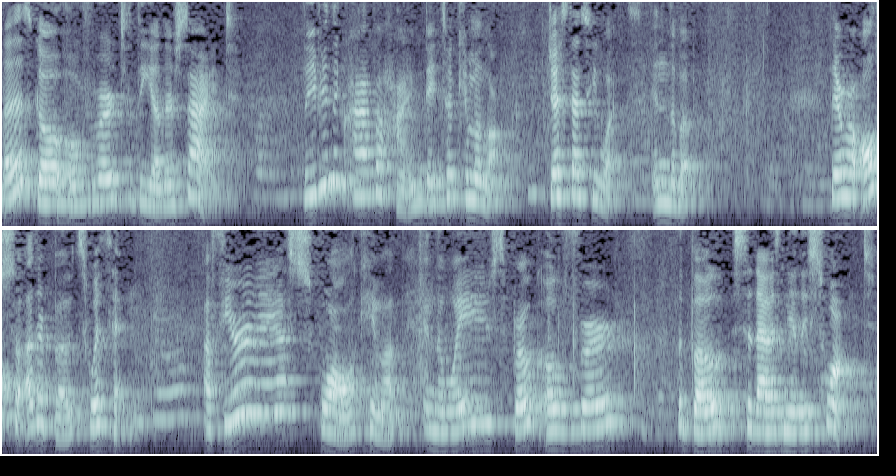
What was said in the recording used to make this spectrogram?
Let us go over to the other side. Leaving the crowd behind, they took him along, just as he was, in the boat. There were also other boats with him. A furious squall came up, and the waves broke over the boat so that it was nearly swamped.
